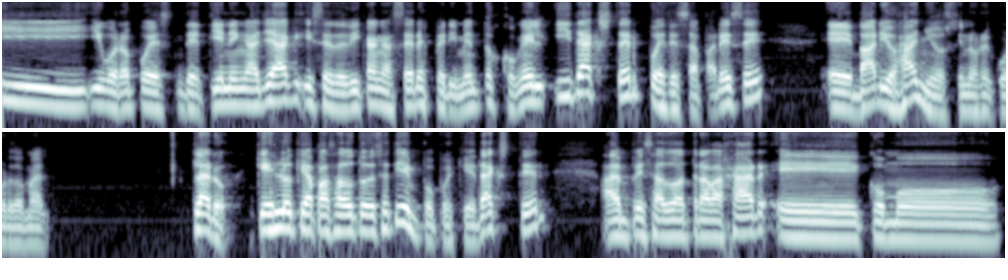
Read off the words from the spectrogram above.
y, bueno, pues detienen a Jack y se dedican a hacer experimentos con él. Y Daxter pues desaparece eh, varios años, si no recuerdo mal. Claro, ¿qué es lo que ha pasado todo ese tiempo? Pues que Daxter ha empezado a trabajar eh, como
